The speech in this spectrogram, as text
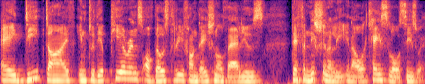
a deep dive into the appearance of those three foundational values definitionally in our case law, Sizwe,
